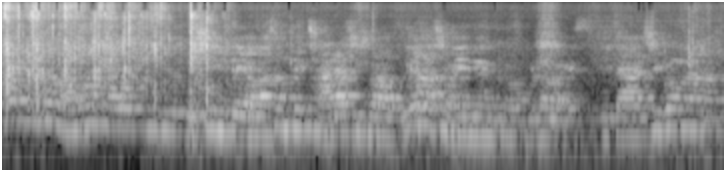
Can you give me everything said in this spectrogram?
한분 어머니 아버님들 보시는데 영화 선택 잘하신 것 같고요. 저희는 그럼 물러가겠습니다. 즐거운 하루.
